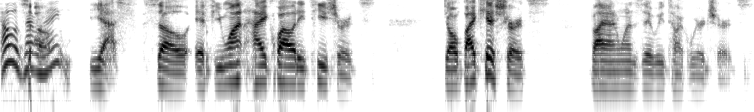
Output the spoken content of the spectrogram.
Oh, is that right? Yes. So if you want high quality T-shirts, don't buy Kiss shirts. Buy on Wednesday we talk weird shirts.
